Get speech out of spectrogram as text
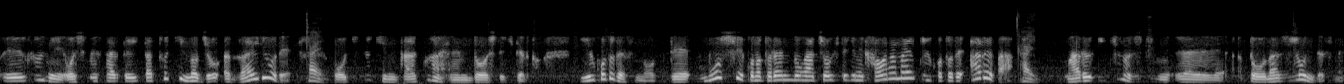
というふうにお示しされていた時の材料で、大きく金価格が変動してきていると。いうことですので、もしこのトレンドが長期的に変わらないということであれば、はい、丸1の時期に、えー、と同じようにですね、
